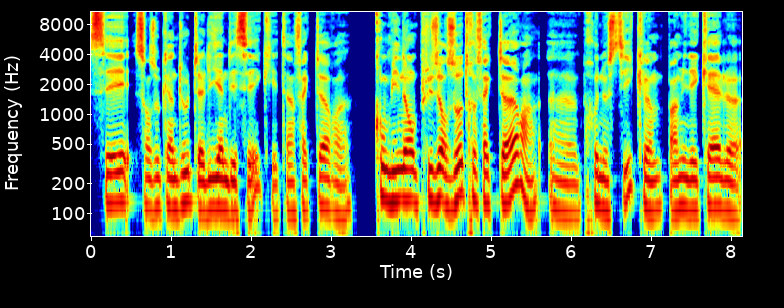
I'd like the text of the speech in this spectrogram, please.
c'est sans aucun doute l'IMDC, qui est un facteur euh, combinant plusieurs autres facteurs euh, pronostiques, parmi lesquels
